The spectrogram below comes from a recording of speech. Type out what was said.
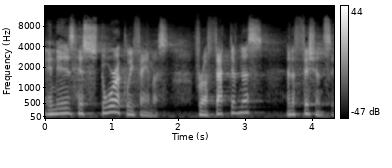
and is historically famous for effectiveness and efficiency.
